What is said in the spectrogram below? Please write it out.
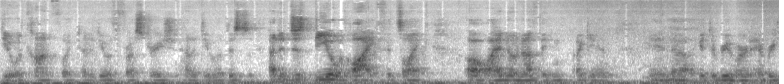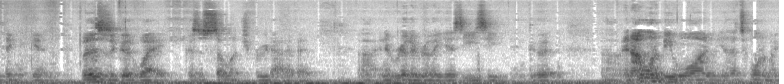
deal with conflict, how to deal with frustration, how to deal with this, how to just deal with life. It's like, oh, I know nothing again, and uh, get to relearn everything again. But this is a good way because there's so much fruit out of it, uh, and it really, really is easy and good. Uh, and I want to be one, you know, that's one of my,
